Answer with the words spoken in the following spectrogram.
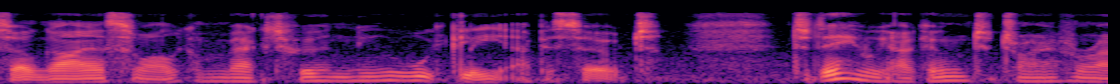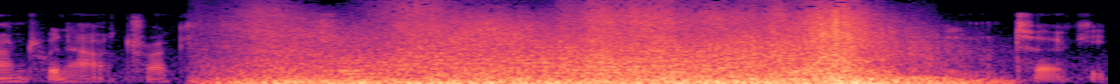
So guys, welcome back to a new weekly episode. Today we are going to drive around with our truck in Turkey.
